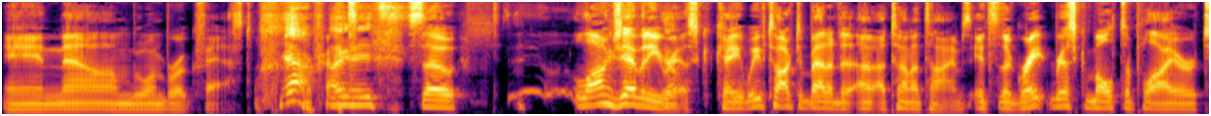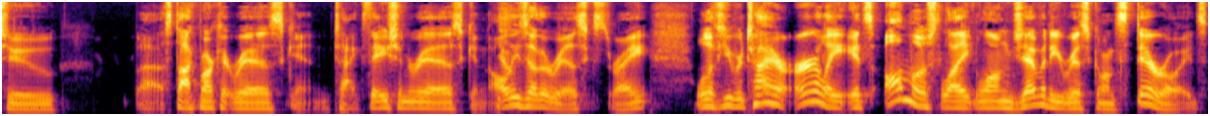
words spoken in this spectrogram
and now I'm going broke fast. yeah, I mean, So longevity Yep. risk. Okay, we've talked about it a, a ton of times. It's the great risk multiplier to uh, stock market risk and taxation risk and all Yep. these other risks, right? Well, if you retire early, it's almost like longevity risk on steroids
